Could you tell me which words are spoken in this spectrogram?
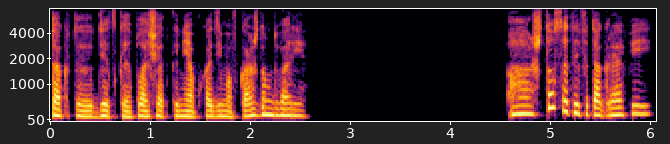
Так-то детская площадка необходима в каждом дворе. «А что с этой фотографией?»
